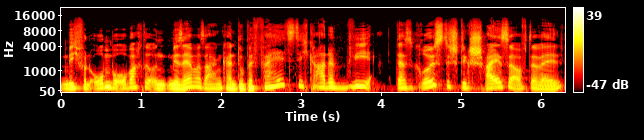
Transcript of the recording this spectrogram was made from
mich von oben beobachte und mir selber sagen kann, du verhältst dich gerade wie das größte Stück Scheiße auf der Welt.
